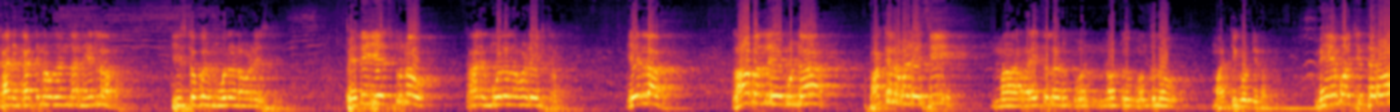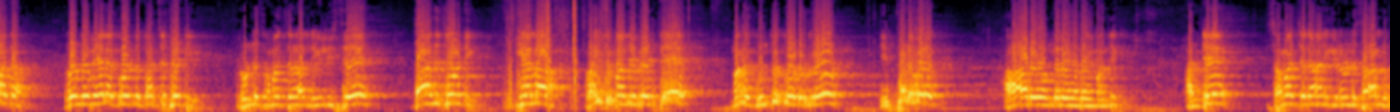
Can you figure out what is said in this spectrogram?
కానీ కట్టిన విధంగా ఏం లాభం? తీసుకుపోయి మూలన పడేస్తాం పెళ్ళి చేసుకున్నావు కానీ మూలన పడేస్తాం ఏం లాభం? లాభం లేకుండా పక్కన పడేసి మా రైతులను నోటు గొంతులో మట్టి కొట్టినాం. మేము వచ్చిన తర్వాత రెండు వేల కోట్లు ఖర్చు పెట్టి రెండు సంవత్సరాలు నీళ్ళు ఇస్తే దానితోటి ఇలా రైతు బంధు పెడితే మన గుంతకోడులో ఇప్పటి వరకు ఆరు వందల ఎనభై మందికి. అంటే సంవత్సరానికి రెండు సార్లు.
